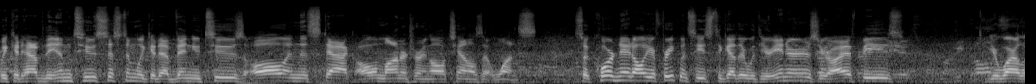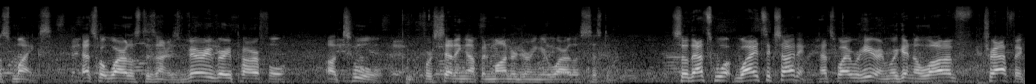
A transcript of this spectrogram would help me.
We could have the M2 system, we could have Venue 2s, all in this stack, all monitoring all channels at once. So coordinate all your frequencies together with your inners, your IFBs, your wireless mics. That's what Wireless Designer is. Very, very powerful uh, tool for setting up and monitoring your wireless system. So that's wh why it's exciting. That's why we're here, and we're getting a lot of traffic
